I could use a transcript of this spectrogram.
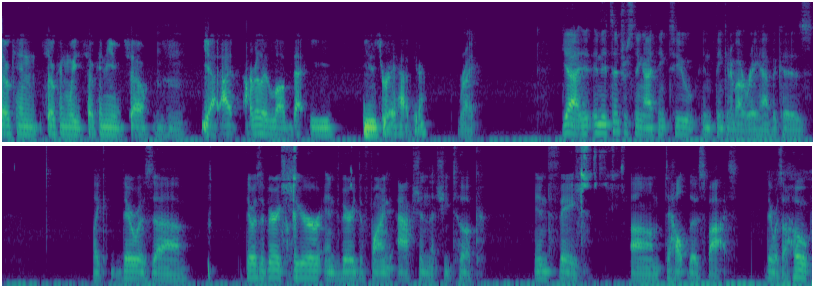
so can so can we, so can you. So hmm yeah, I, I really love that he used Rahab here. Right. Yeah, and and it's interesting, I think, too, in thinking about Rahab because, like, there was uh, there was a very clear and very defined action that she took in faith um, to help those spies. There was a hope.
